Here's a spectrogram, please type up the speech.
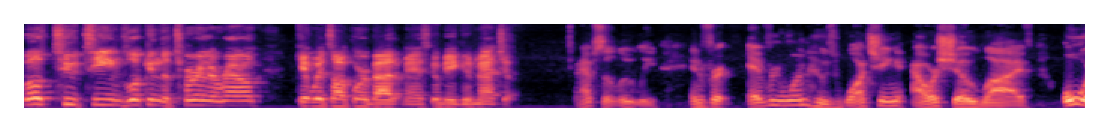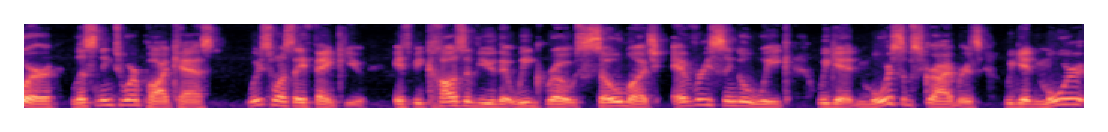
both two teams looking to turn it around. Can't wait to talk more about it, man. It's going to be a good matchup. Absolutely. And for everyone who's watching our show live or listening to our podcast, we just want to say thank you. It's because of you that we grow so much every single week. We get more subscribers, we get more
